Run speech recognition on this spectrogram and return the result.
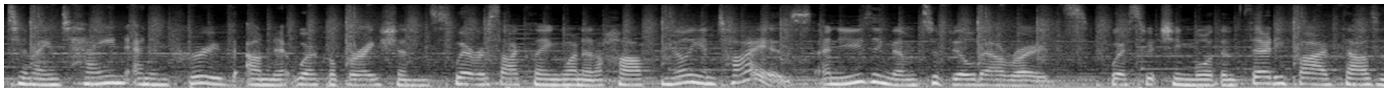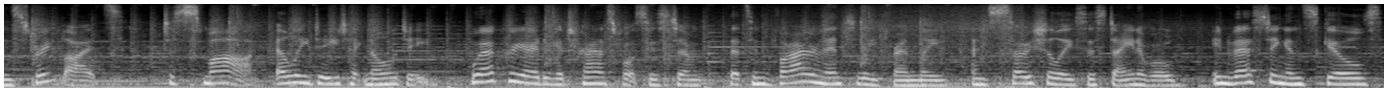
to maintain and improve our network operations. We're recycling 1.5 million tyres and using them to build our roads. We're switching more than 35,000 streetlights to smart LED technology. We're creating a transport system that's environmentally friendly and socially sustainable, investing in skills,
